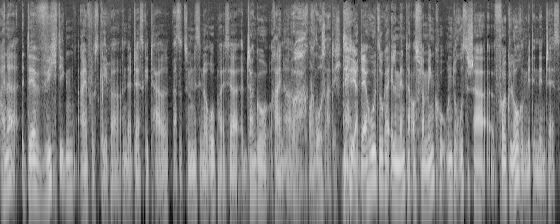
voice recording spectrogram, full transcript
einer der wichtigen Einflussgeber an der Jazzgitarre, also zumindest in Europa, ist ja Django Reinhardt. Ach, großartig. Der, ja, der holt sogar Elemente aus Flamenco und russischer Folklore mit in den Jazz.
